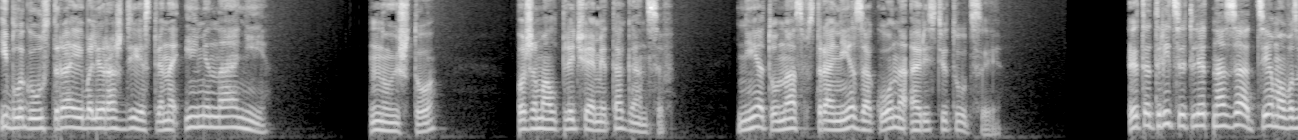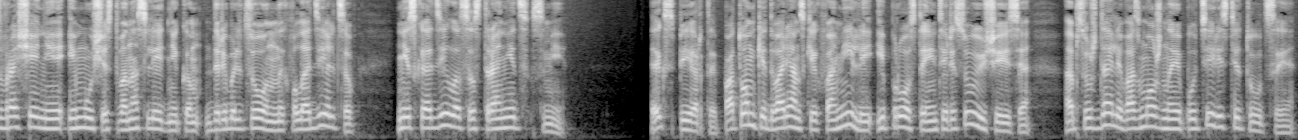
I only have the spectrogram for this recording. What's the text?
И благоустраивали Рождественно именно они. «Ну и что?» — пожимал плечами Таганцев. «Нет у нас в стране закона о реституции». Это 30 лет назад тема возвращения имущества наследникам дореволюционных владельцев не сходила со страниц СМИ. Эксперты, потомки дворянских фамилий и просто интересующиеся обсуждали возможные пути реституции.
